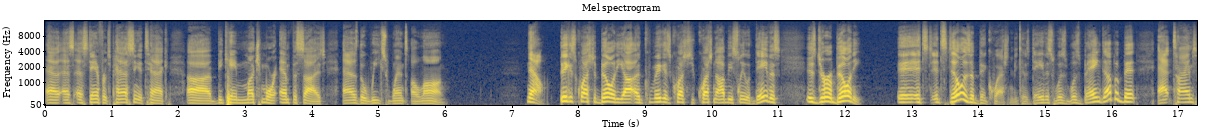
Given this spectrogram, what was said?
as, as Stanford's passing attack uh, became much more emphasized as the weeks went along. Now, biggest questionability, uh, biggest question, question obviously with Davis is durability. It's it still is a big question because Davis was was banged up a bit at times,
